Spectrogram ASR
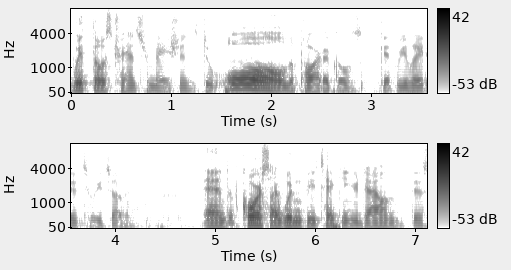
with those transformations, do all the particles get related to each other? And of course, I wouldn't be taking you down this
